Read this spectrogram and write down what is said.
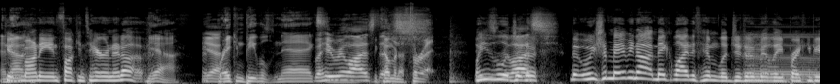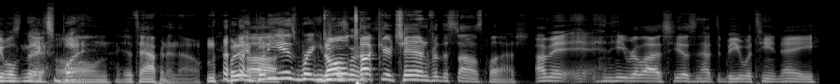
good now- money and fucking tearing it up. Yeah. Yeah. Breaking people's necks. But he realized becoming that- a threat. Well, he's He legitimate. realized- we should maybe not make light of him legitimately breaking Uh, people's necks, but Oh, it's happening though. but but he is breaking. Don't people's tuck necks. your chin for the Styles Clash. I mean, and he realized he doesn't have to be with TNA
